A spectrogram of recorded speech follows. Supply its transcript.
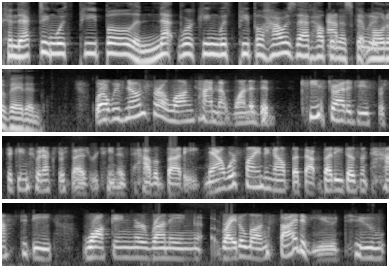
connecting with people and networking with people. How is that helping Absolutely. us get motivated? Well, we've known for a long time that one of the key strategies for sticking to an exercise routine is to have a buddy. Now we're finding out that that buddy doesn't have to be walking or running right alongside of you to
